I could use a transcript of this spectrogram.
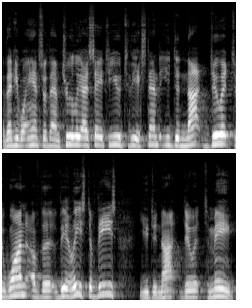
and then he will answer them, Truly I say to you, to the extent that you did not do it to one of the, the least of these, you did not do it to me.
